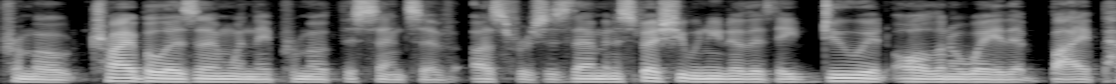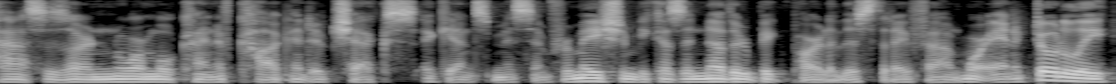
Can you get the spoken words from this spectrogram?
promote tribalism, when they promote the sense of us versus them, and especially when you know that they do it all in a way that bypasses our normal kind of cognitive checks against misinformation. Because another big part of this that I found more anecdotally,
